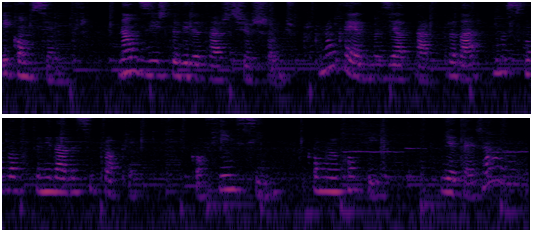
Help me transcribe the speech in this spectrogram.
E como sempre, não desista de ir atrás dos seus sonhos, porque nunca é demasiado tarde para dar uma segunda oportunidade a si própria. Confie em si, como eu confio. E até já!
